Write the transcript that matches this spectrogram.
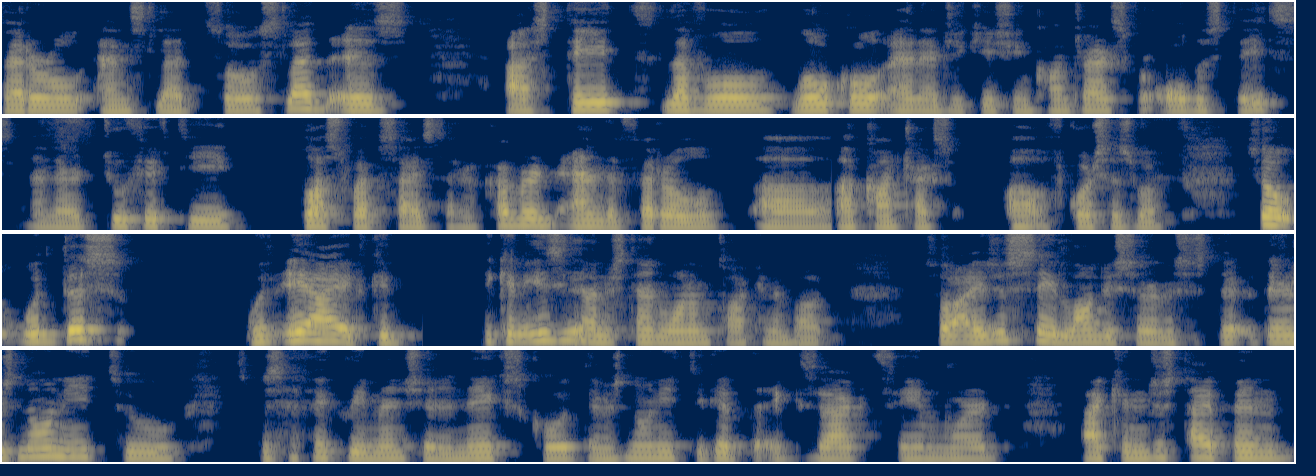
federal and SLED. So SLED is a state level, local, and education contracts for all the states, and there are 250 plus websites that are covered, and the federal uh, uh, contracts, uh, of course, as well. So with this, with AI, it could it can easily understand what I'm talking about. So I just say laundry services. There, there's no need to specifically mention a NAICS code. There's no need to get the exact same word. I can just type in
